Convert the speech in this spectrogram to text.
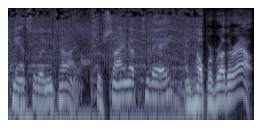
Cancel anytime. So sign up today and help a brother out.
